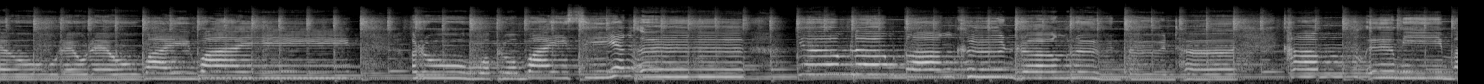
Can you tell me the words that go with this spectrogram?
ร็วเร็วเร็วไวไวรวบรวมไวเสียงอือยืมลืมกลางคืนเริงรื่นตื่นเถิดคำอือมีม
